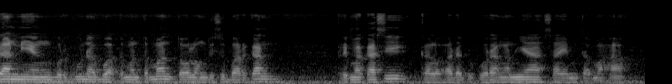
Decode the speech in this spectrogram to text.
dan yang berguna buat teman-teman tolong disebarkan. Terima kasih kalau ada kekurangannya saya minta maaf.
